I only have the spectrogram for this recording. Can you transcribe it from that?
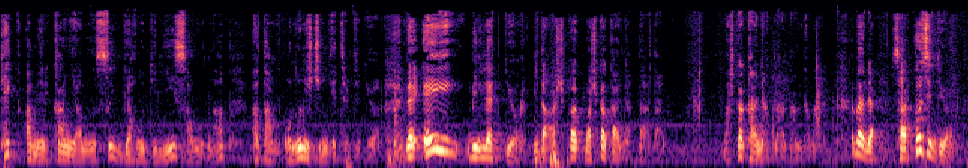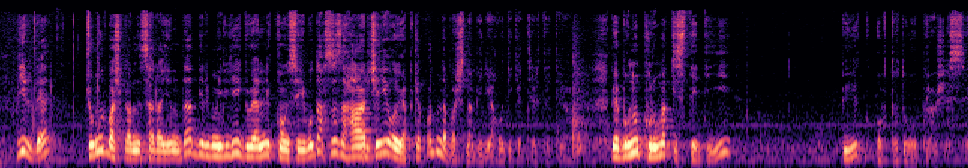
tek Amerikan yanlısı Yahudiliği savunan adam onun için getirdi diyor. Ve ey millet diyor, bir de başka, başka kaynaklardan, başka kaynaklardan da var. Böyle Sarkozy diyor, bir de Cumhurbaşkanlığı Sarayı'nda bir Milli Güvenlik Konseyi buldu. Aslında hariciyi o yapacak. Onun da başına bir Yahudi getirdi diyor. Ve bunu kurmak istediği Büyük Orta Doğu Projesi.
